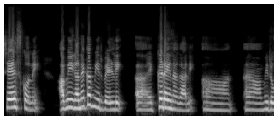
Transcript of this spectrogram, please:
చేసుకొని అవి గనక మీరు వెళ్ళి ఎక్కడైనా కానీ మీరు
